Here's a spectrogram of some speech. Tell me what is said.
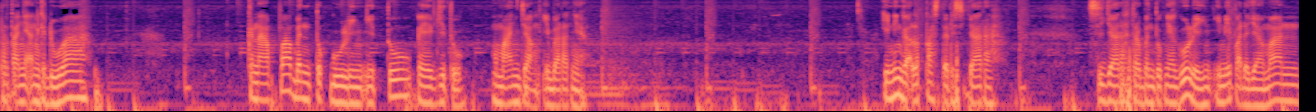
Pertanyaan kedua, kenapa bentuk guling itu kayak gitu? Memanjang ibaratnya. Ini nggak lepas dari sejarah. Sejarah terbentuknya guling ini pada zaman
